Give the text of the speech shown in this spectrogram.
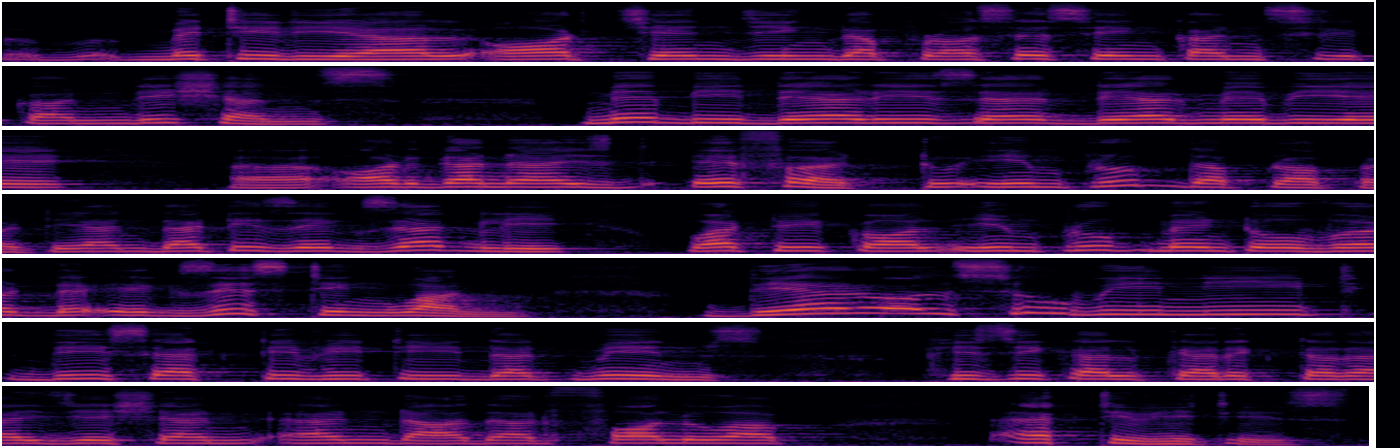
uh, material or changing the processing conditions. Maybe there is a there may be a uh, organized effort to improve the property and that is exactly what we call improvement over the existing one. There also we need this activity that means physical characterization and other follow up activities.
